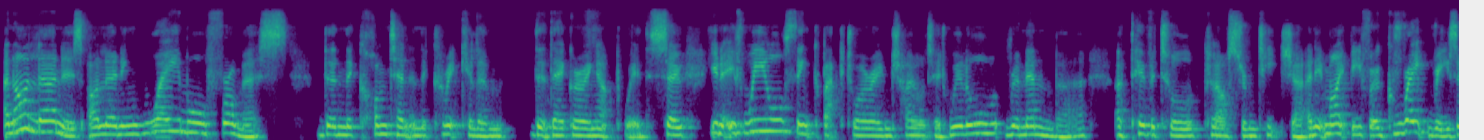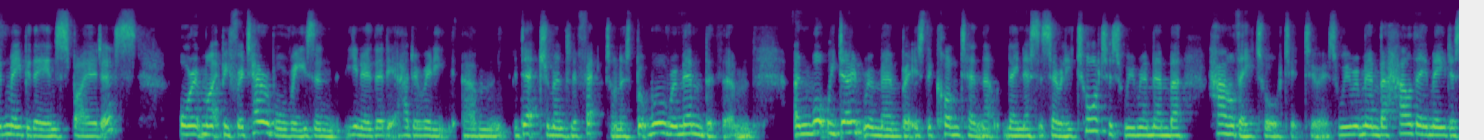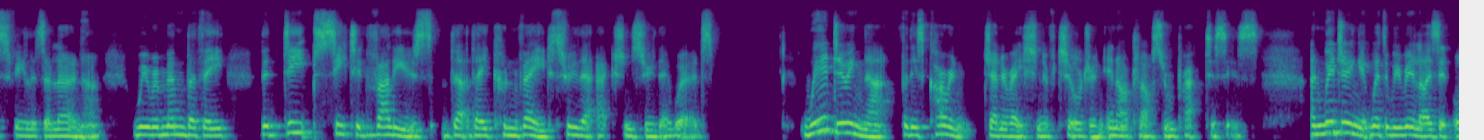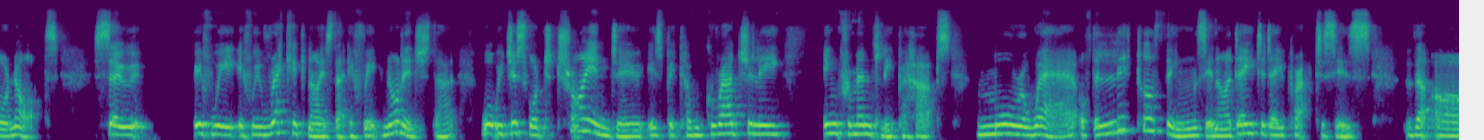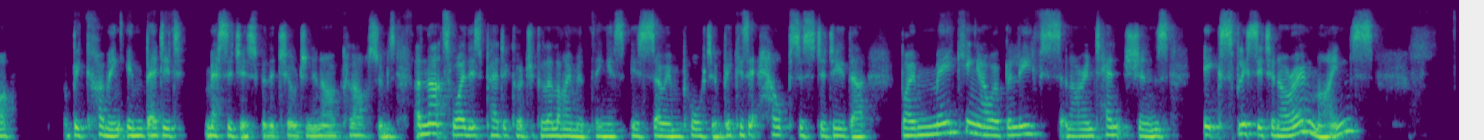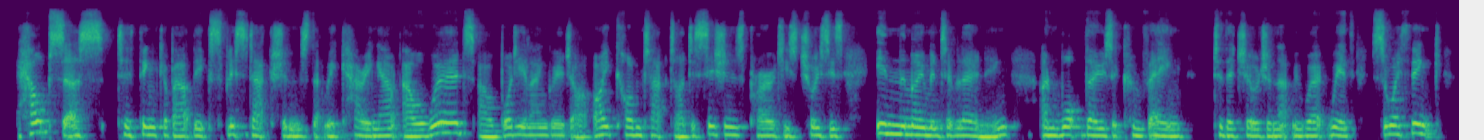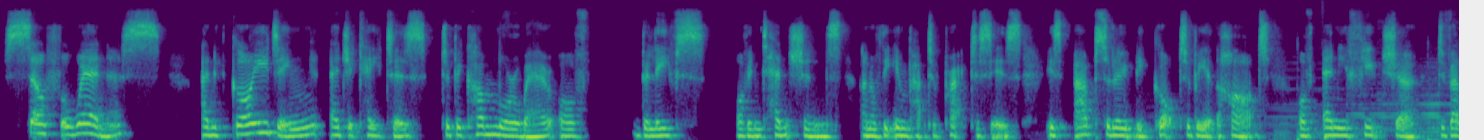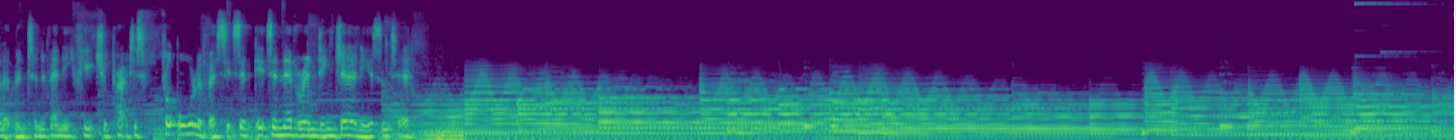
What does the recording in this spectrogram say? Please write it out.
and our learners are learning way more from us than the content and the curriculum that they're growing up with. So, you know, if we all think back to our own childhood, we'll all remember a pivotal classroom teacher. And it might be for a great reason. Maybe they inspired us, or it might be for a terrible reason, you know, that it had a really um, detrimental effect on us, but we'll remember them. And what we don't remember is the content that they necessarily taught us. We remember how they taught it to us. We remember how they made us feel as a learner. We remember the, the deep seated values that they conveyed through their actions, through their words. We're doing that for this current generation of children in our classroom practices. And we're doing it whether we realize it or not. So if we if we recognize that if we acknowledge that what we just want to try and do is become gradually incrementally perhaps more aware of the little things in our day-to-day practices that are becoming embedded messages for the children in our classrooms. And that's why this pedagogical alignment thing is is so important because it helps us to do that by making our beliefs and our intentions explicit in our own minds helps us to think about the explicit actions that we're carrying out our words our body language our eye contact our decisions priorities choices in the moment of learning and what those are conveying to the children that we work with. So i think self-awareness and guiding educators to become more aware of beliefs of intentions and of the impact of practices is absolutely got to be at the heart of any future development and of any future practice for all of us. It's a, it's a never ending journey, isn't it?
